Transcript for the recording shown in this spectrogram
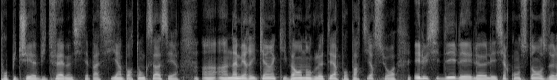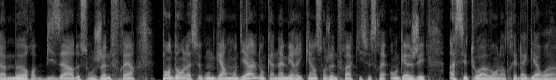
pour pitcher vite fait, même si c'est pas si important que ça, c'est un, Américain qui va en Angleterre pour partir sur élucider les, le- les circonstances de la mort bizarre de son jeune frère pendant la Seconde Guerre mondiale. Donc un Américain, son jeune frère qui se serait engagé assez tôt avant l'entrée de la guerre euh,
